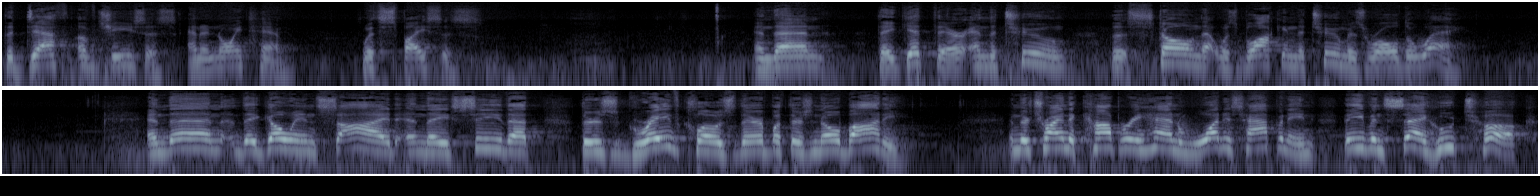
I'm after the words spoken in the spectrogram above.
the death of Jesus and anoint him with spices. And then they get there, and the tomb, the stone that was blocking the tomb, is rolled away. And then they go inside and they see that there's grave clothes there, but there's no body. And they're trying to comprehend what is happening. They even say, Who took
